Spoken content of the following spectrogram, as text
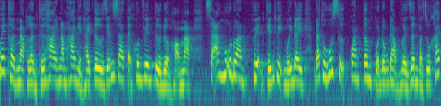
Quê thời Mạc lần thứ hai năm 2024 diễn ra tại khuôn viên từ đường họ Mạc, xã Ngũ Đoan, huyện Kiến Thụy mới đây đã thu hút sự quan tâm của đông đảo người dân và du khách.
